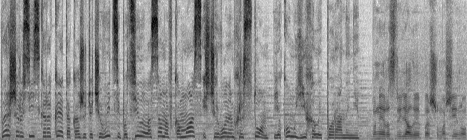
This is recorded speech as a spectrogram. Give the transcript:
Перша російська ракета, кажуть очевидці, поцілила саме в КАМАЗ із червоним хрестом, в якому їхали поранені. Вони розстріляли першу машину,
